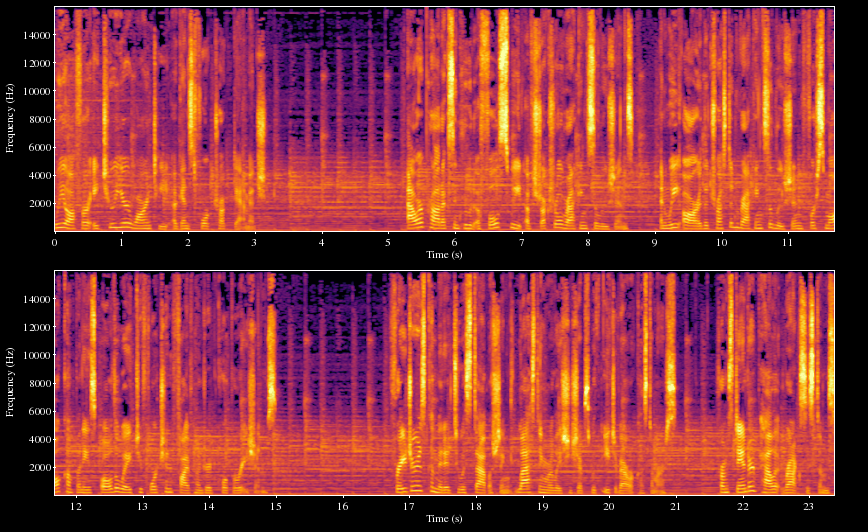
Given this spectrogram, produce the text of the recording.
we offer a two year warranty against fork truck damage. Our products include a full suite of structural racking solutions, and we are the trusted racking solution for small companies all the way to Fortune 500 corporations. Frazier is committed to establishing lasting relationships with each of our customers. From standard pallet rack systems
